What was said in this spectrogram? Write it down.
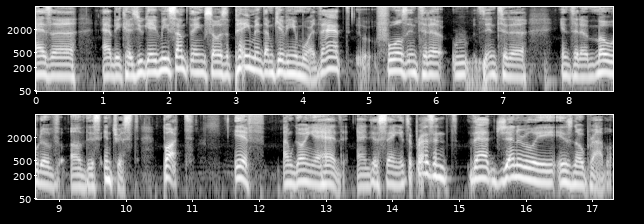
as a uh, because you gave me something, so as a payment, I'm giving you more. That falls into the into the into the mode of of this interest. But if I'm going ahead and just saying it's a present, that generally is no problem.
